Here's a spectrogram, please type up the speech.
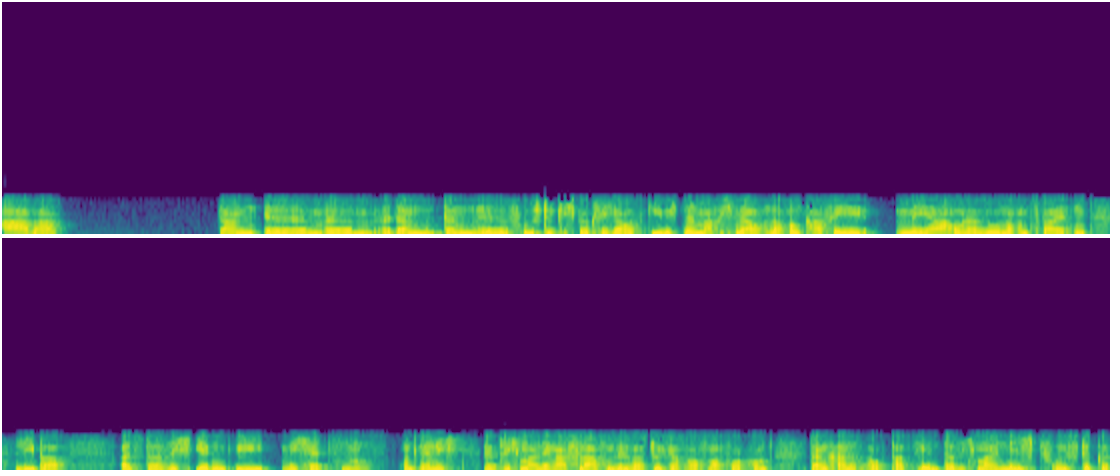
aber dann, äh, äh, dann, dann äh, frühstücke ich wirklich ausgiebig. Dann mache ich mir auch noch einen Kaffee mehr oder so, noch einen zweiten lieber, als dass ich irgendwie mich hetzen muss. Und wenn ich wirklich mal länger schlafen will, was durchaus auch mal vorkommt, dann kann es auch passieren, dass ich mal nicht frühstücke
